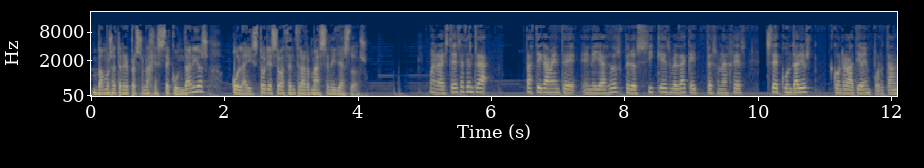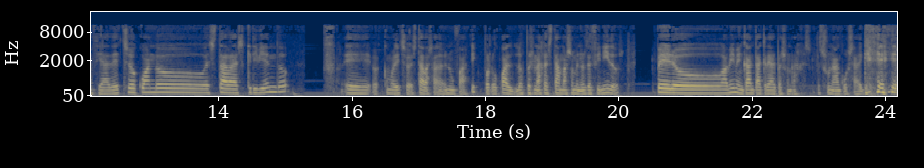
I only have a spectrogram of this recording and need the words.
¿vamos a tener personajes secundarios o la historia se va a centrar más en ellas dos? Bueno, la historia se centra prácticamente en ellas dos, pero sí que es verdad que hay personajes secundarios con relativa importancia. De hecho, cuando estaba escribiendo, eh, como he dicho, está basado en un fanfic, por lo cual los personajes están más o menos definidos. Pero a mí me encanta crear personajes. Es una cosa que.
